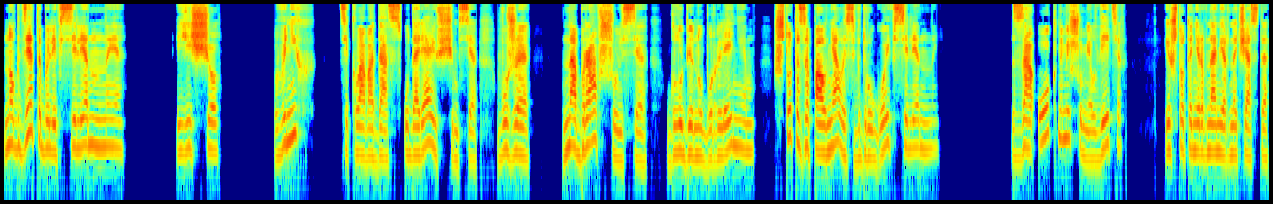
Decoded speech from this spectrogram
Но где-то были Вселенные еще. В них текла вода с ударяющимся в уже набравшуюся глубину бурлением, что-то заполнялось в другой Вселенной. За окнами шумел ветер, и что-то неравномерно часто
